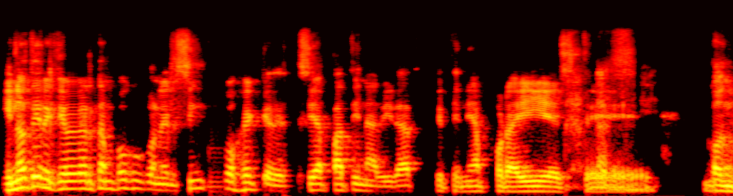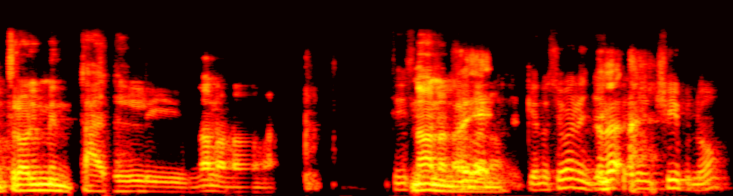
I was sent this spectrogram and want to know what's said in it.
Y no tiene que ver tampoco con el 5G que decía Pati Navidad, que tenía por ahí este control mental y no, no, no, no. no, no, no, no, Que nos iban a inyectar un chip, ¿no?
